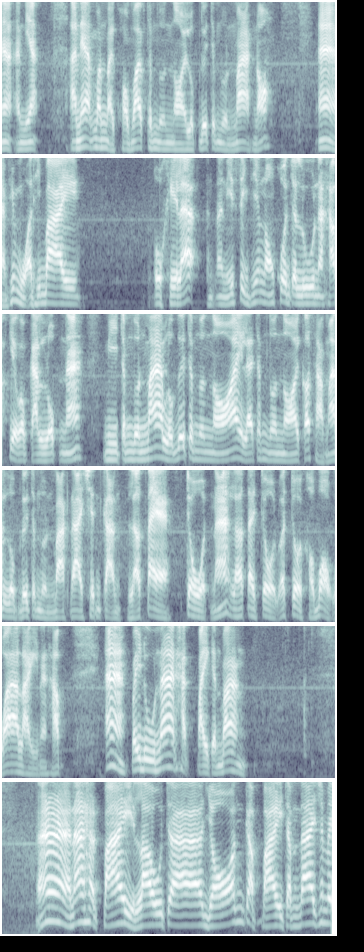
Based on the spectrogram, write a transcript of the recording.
นะอันเนี้ยอันเนี้ยมันหมายความว่าจำนวนน้อยลบด้วยจำนวนมากเนาะอ่าพี่หมูอธิบายโอเคแล้วอันนี้สิ่งที่น้องควรจะรู้นะครับ เกี่ยวกับการลบนะ มีจำนวนมากลบด้วยจำนวนน้อย และจำนวนน้อยก็สามารถลบด้วยจำนวนมากได้เช่นกัน แล้วแต่โจทย์นะ แล้วแต่โจทย์ว่าโจทย์เขาบอกว่าอะไรนะครับอะไปดูหน้าถัดไปกันบ้าง อ่าหน้าถัดไปเราจะย้อนกลับไปจำได้ใช่ไหม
